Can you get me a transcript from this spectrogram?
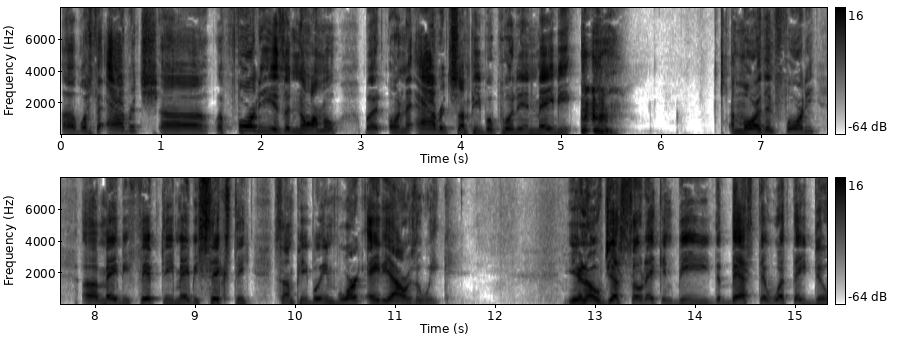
uh, what's the average? Uh, 40 is a normal, but on the average, some people put in maybe more than 40, uh, maybe 50, maybe 60. Some people even work 80 hours a week you know, just so they can be the best at what they do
